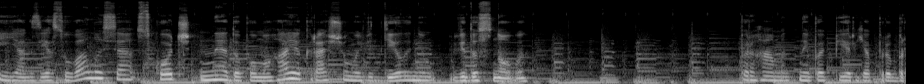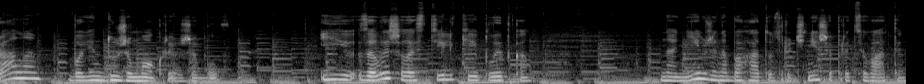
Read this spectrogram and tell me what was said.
І як з'ясувалося, скотч не допомагає кращому відділенню від основи. Пергаментний папір я прибрала, бо він дуже мокрий вже був. І залишилась тільки плитка. На ній вже набагато зручніше працювати.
